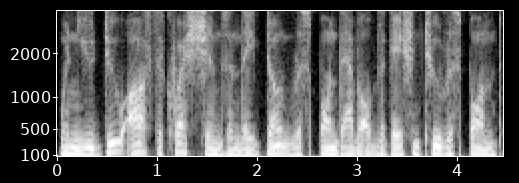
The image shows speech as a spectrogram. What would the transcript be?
when you do ask the questions and they don't respond, they have an obligation to respond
